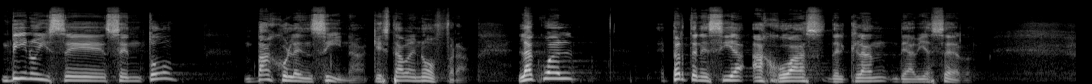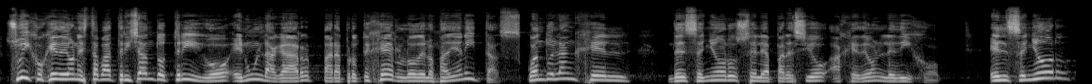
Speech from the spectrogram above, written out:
vino y se sentó bajo la encina que estaba en Ofra, la cual pertenecía a Joás del clan de Abiaser. Su hijo Gedeón estaba trillando trigo en un lagar para protegerlo de los madianitas. Cuando el ángel del Señor se le apareció a Gedeón, le dijo, el Señor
